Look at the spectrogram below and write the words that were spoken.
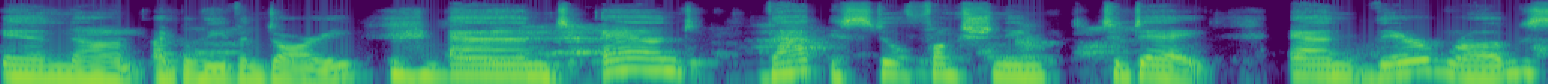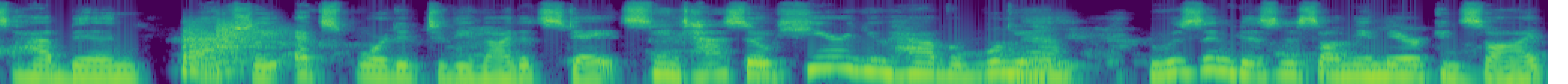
in, um, I believe, in Dari Mhm. and and that is still functioning today and their rugs have been actually exported to the united states fantastic. so here you have a woman who was in business on the american side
